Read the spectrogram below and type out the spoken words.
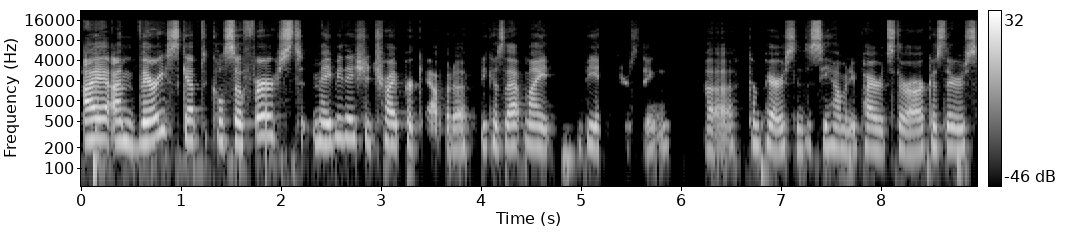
I, I'm very skeptical. So first, maybe they should try per capita because that might be an interesting uh, comparison to see how many pirates there are. Because there's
